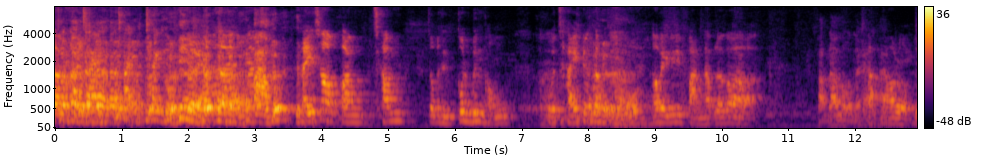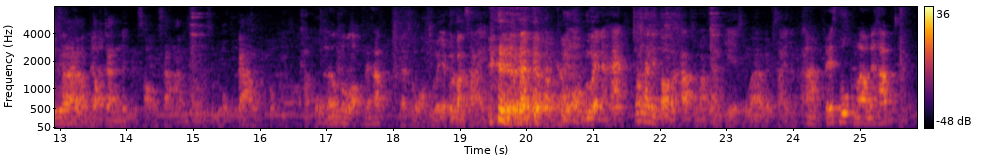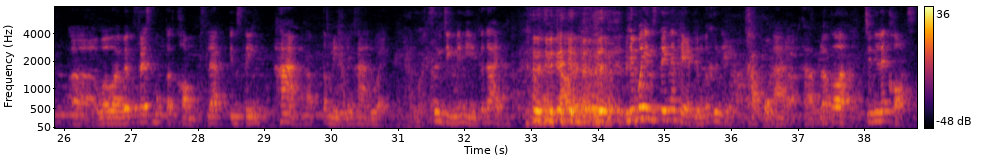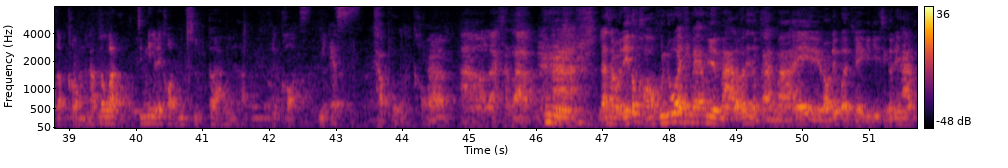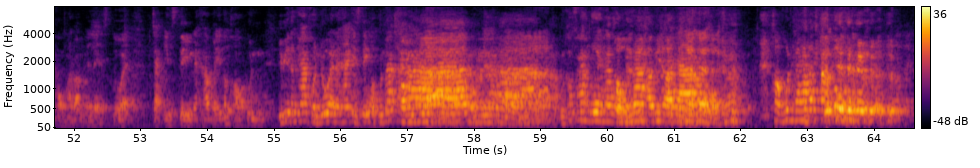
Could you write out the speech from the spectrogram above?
ตามสไตล์ใช่ใช่ใช่คือพี่เลยอะตามสไตล์ผมพี่นะปาล์มใครชอบความช้ำจนมาถึงก้นบึ้งของหัวใจนะครับเอาเพลงนี้ไปฟังครับ แล้วก็ ฝากดาวน์โหลดแล้วกันฝากดาวน์โหลดด้วยครับดอกจันหนึ่งสองสามศูนย์ศูนย์หกเก้าครับผมครับผมแล้วโทรออกนะครับ แล้วโทรออกด้วยอย่ากดวางสายโทรออกด้วยนะฮะ ช่องทางติดต่อนะครับสำหรับแฟนเพจหรือว่าเว็บไซต์ต่างอ่า Facebook ของเรานะครับเอ่อ www.facebook.com/instinct5 นะครับ ต้องมีเลข 5 ด้วยๆนะ ด้วย ซึ่งจริงไม่มีก็ได้นะพิมพ์ว่า instinct ในเพจเดี๋ยวมันก็ขึ้นเองครับผมอ่าครับ แล้วก็ ginnyrecords.com นะครับ ระหว่าง ginny record มีขีดกลางด้วยนะครับ records มี s ครับผม com ครับเอาละครับนะฮะและสำหรับวันนี้ต้องขอบคุณด้วยที่แวะเวียนมา แล้วก็ที่สำคัญมาให้เราได้เปิดเพลงดีๆซิงเกิลที่ 5 ของอัลบั้ม e l e s ด้วยจาก Instinct นะครับ วันนี้ต้องขอบคุณพี่ๆทั้ง 5 คนด้วยนะฮะ Instinct ขอบคุณมากครับขอบคุณครับขอบคุณ ข้าวฟ่างด้วยครับขอบคุณมากครับพี่ดอทครับผมขอบคุณครับ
